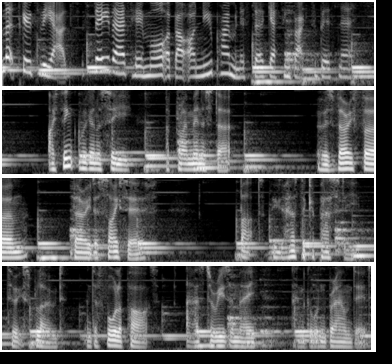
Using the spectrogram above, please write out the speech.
Let's go to the ads. Stay there to hear more about our new Prime Minister getting back to business. I think we're going to see a Prime Minister who is very firm, very decisive, but who has the capacity to explode and to fall apart as Theresa May and Gordon Brown did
